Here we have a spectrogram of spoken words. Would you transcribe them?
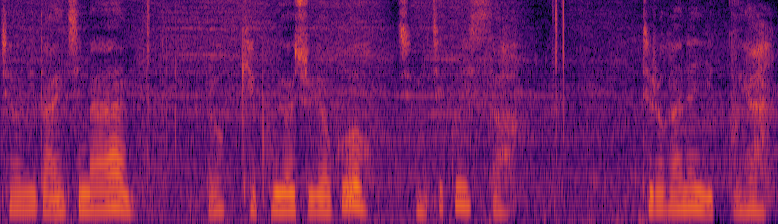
재현이도 알지만 이렇게 보여주려고 지금 찍고 있어. 들어가는 입구야.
